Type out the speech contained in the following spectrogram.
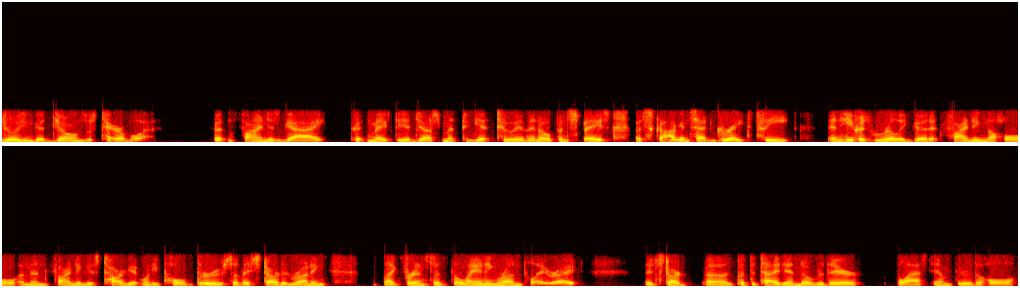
Julian Good Jones was terrible at it. Couldn't find his guy, couldn't make the adjustment to get to him in open space. But Scoggins had great feet, and he was really good at finding the hole and then finding his target when he pulled through. So they started running, like for instance, the landing run play. Right? They'd start uh, put the tight end over there, blast him through the hole,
